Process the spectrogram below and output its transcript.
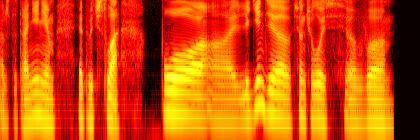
распространением этого числа? По а, легенде все началось в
